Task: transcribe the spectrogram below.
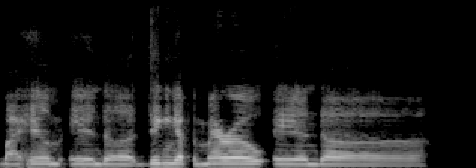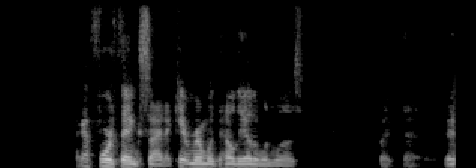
by him and uh digging up the marrow and uh i got four things signed i can't remember what the hell the other one was but uh,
